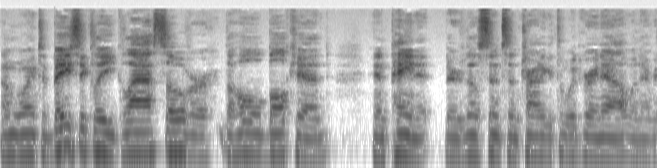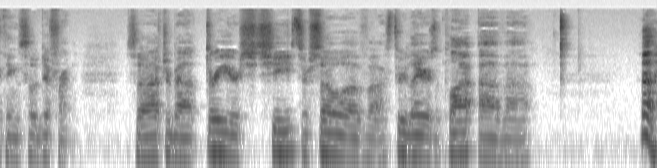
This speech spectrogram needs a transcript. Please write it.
I'm going to basically glass over the whole bulkhead and paint it. There's no sense in trying to get the wood grain out when everything's so different. So after about three or sheets or so of uh, three layers of, ply, of uh, uh,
